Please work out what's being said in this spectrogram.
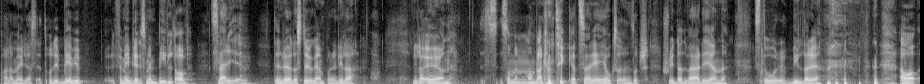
på alla möjliga sätt. Och det blev ju, för mig blev det som en bild av Sverige. Mm. Den röda stugan på den lilla, lilla ön. Som man ibland kan tycka att Sverige är också. En sorts skyddad värld i en stor bildare. ja,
